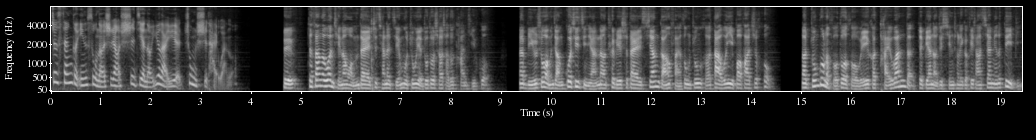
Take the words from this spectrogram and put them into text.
这三个因素呢，是让世界呢越来越重视台湾了。对这三个问题呢，我们在之前的节目中也多多少少都谈及过。那比如说，我们讲过去几年呢，特别是在香港反送中和大瘟疫爆发之后，那中共的所作所为和台湾的这边呢，就形成了一个非常鲜明的对比，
